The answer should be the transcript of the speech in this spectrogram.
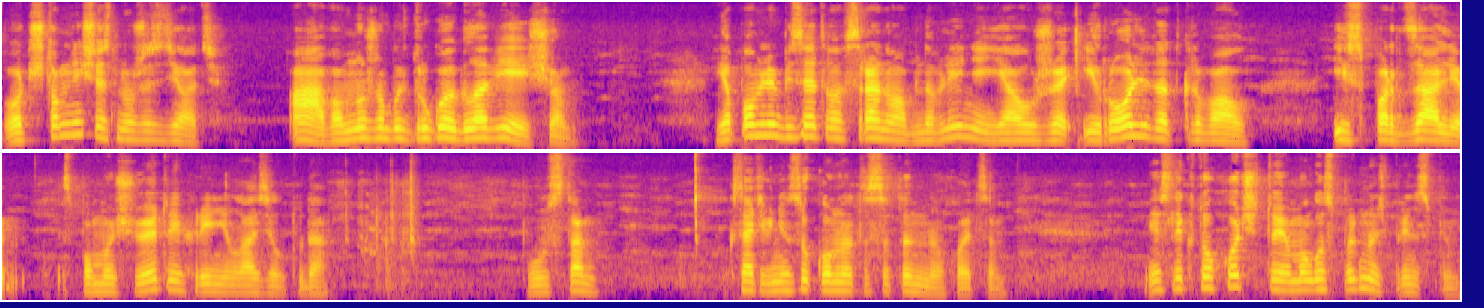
Вот что мне сейчас нужно сделать? А, вам нужно быть в другой главе еще. Я помню, без этого сраного обновления я уже и ролик открывал, и в спортзале с помощью этой хрени лазил туда. Пусто. Кстати, внизу комната сатаны находится. Если кто хочет, то я могу спрыгнуть, в принципе.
